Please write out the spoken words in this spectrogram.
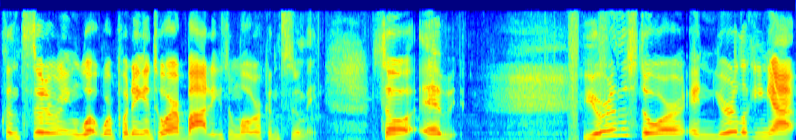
considering what we're putting into our bodies and what we're consuming. So if you're in the store and you're looking at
